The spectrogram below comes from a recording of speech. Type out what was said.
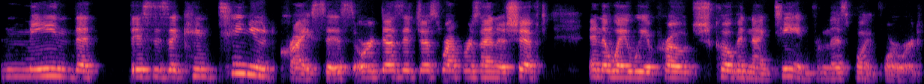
mean that this is a continued crisis, or does it just represent a shift in the way we approach COVID 19 from this point forward?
